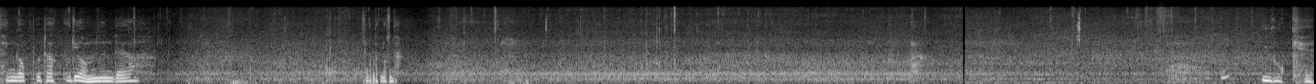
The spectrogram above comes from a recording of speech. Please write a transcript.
생각보다 꿀이 없는데요. 이렇게.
